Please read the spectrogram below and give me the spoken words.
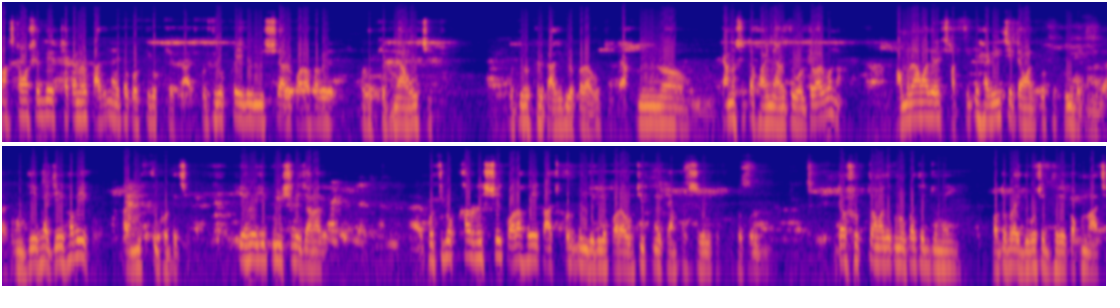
মাস্টারমশাইদের ঠেকানোর কাজ না এটা কর্তৃপক্ষের কাজ। কর্তৃপক্ষ এগুলো নিশ্চয়ই আরও কড়াভাবে পদক্ষেপ নেওয়া উচিত। কর্তৃপক্ষের কাজগুলো করা উচিত। এখন কেন সেটা হয়নি আমি তো বলতে পারব না। আমরা আমাদের এক ছাত্রীকে হারিয়েছি এটা আমাদের পক্ষে খুবই বেদনাদায়ক। এবং যেভাবে যেভাবেই হোক তার মৃত্যু ঘটেছে। এভাবে যে পুলিশের জানাবে কর্তৃপক্ষ আরও নিশ্চয়ই করা হয়ে কাজ করবেন যেগুলো করা উচিত নয় ক্যাম্পাস সেগুলো কর্তৃপক্ষ করবেন। এটাও সত্য আমাদের কোনো উপাচার্য নেই। গত প্রায় দু বছর ধরে কখনো আছে,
